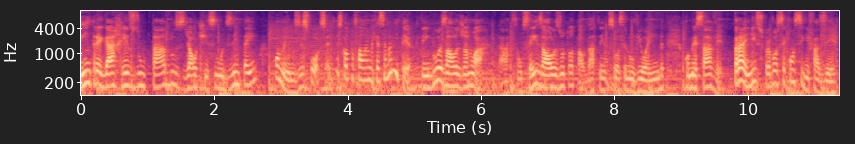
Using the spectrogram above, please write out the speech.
entregar resultados de altíssimo desempenho com menos esforço. É isso que eu tô falando aqui a semana inteira. Tem duas aulas já no ar, tá? São seis aulas no total. Dá tempo, se você não viu ainda, começar a ver. Para isso, para você conseguir fazer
